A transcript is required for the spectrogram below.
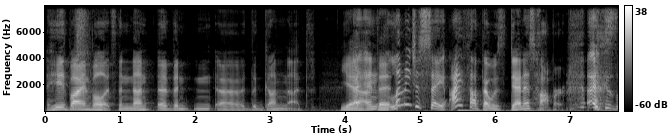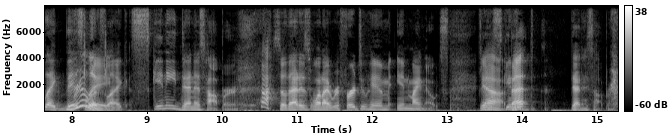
he's buying bullets. The nun, uh, the uh, the gun nut. Yeah, and that- let me just say, I thought that was Dennis Hopper. I was like, this Really? looks like skinny Dennis Hopper. so that is what I referred to him in my notes. Yeah, skinny that- D- Dennis Hopper.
